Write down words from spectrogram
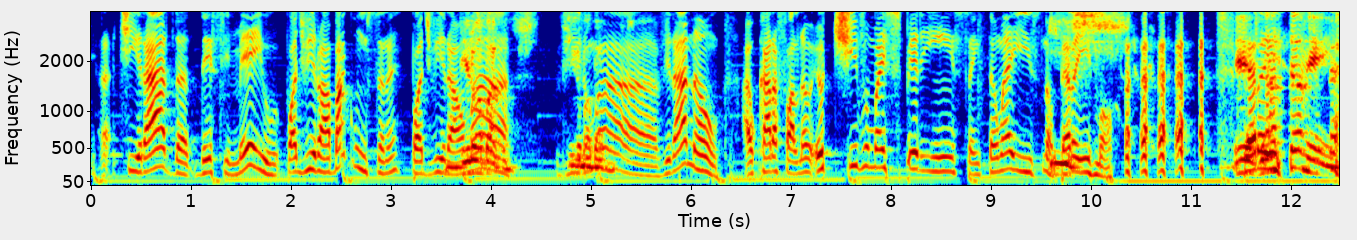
uh, tirada desse meio, pode virar uma bagunça, né? Pode virar Virou uma. Bagunça Vira uma. Virar não. Aí o cara fala: Não, eu tive uma experiência, então é isso. Não, isso. pera aí, irmão. pera Exatamente. Aí.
